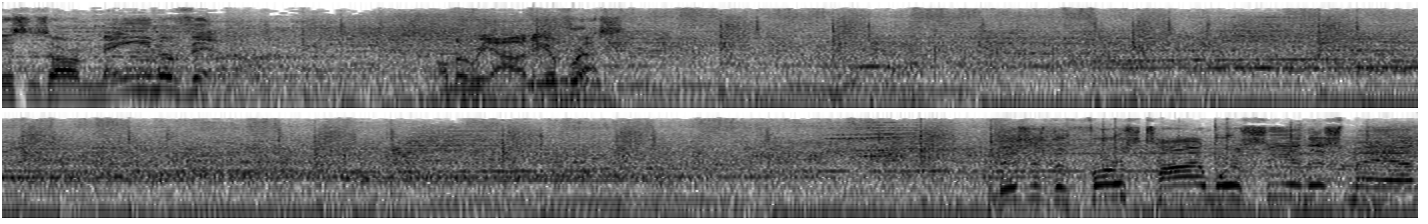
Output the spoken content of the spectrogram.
This is our main event on the reality of wrestling. This is the first time we're seeing this man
